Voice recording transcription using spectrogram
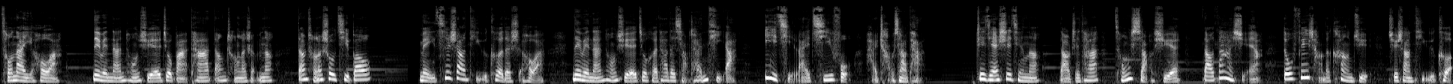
从那以后啊，那位男同学就把他当成了什么呢？当成了受气包。每次上体育课的时候啊，那位男同学就和他的小团体呀一起来欺负，还嘲笑他。这件事情呢，导致他从小学到大学呀都非常的抗拒去上体育课，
